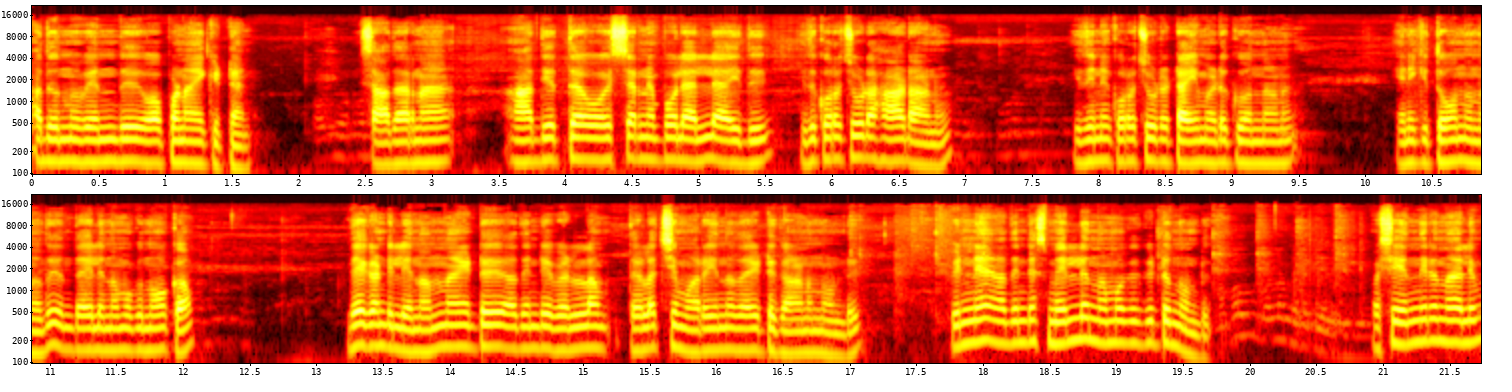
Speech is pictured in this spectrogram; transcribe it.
അതൊന്ന് വെന്ത് ഓപ്പണായി കിട്ടാൻ. സാധാരണ ആദ്യത്തെ ഓയിസ്റ്ററിനെ പോലെ അല്ല ഇത്. ഇത് കുറച്ചുകൂടെ ഹാർഡാണ് ഇതിന് കുറച്ചുകൂടെ ടൈം എടുക്കുമെന്നാണ് എനിക്ക് തോന്നുന്നത് എന്തായാലും നമുക്ക് നോക്കാം. ഇതേ കണ്ടില്ലേ നന്നായിട്ട് അതിന്റെ വെള്ളം തിളച്ച് മറിയുന്നതായിട്ട് കാണുന്നുണ്ട്. പിന്നെ അതിന്റെ സ്മെല്ലും നമുക്ക് കിട്ടുന്നുണ്ട്. പക്ഷേ എന്നിരുന്നാലും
